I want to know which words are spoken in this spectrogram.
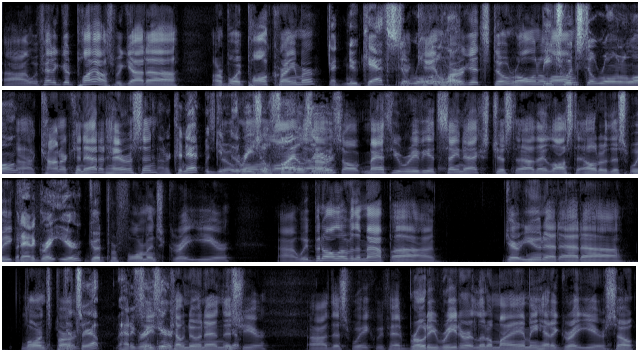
Uh, we've had a good playoffs. We got uh, our boy Paul Kramer, At Newcath, still rolling Cam along. Herget still rolling along. Beechwood still rolling along. uh, Connor Kinnett at Harrison. Connor Connett was getting to the regional along. finals Uh, there, so Matthew Reevy at St. X, just uh, they lost to Elder this week. but had a great year. Good performance, great year. Uh, we've been all over the map. Uh, Garrett Unit at uh, Lawrenceburg. That's, yep, had a great season year. come to an end this Yep. year. Uh, this week we've had Brody Reeder at Little Miami had a great year. So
